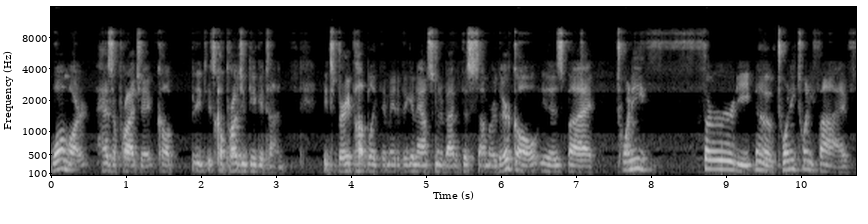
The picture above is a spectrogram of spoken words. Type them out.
Walmart has a project called it's called Project Gigaton. It's very public. They made a big announcement about it this summer. Their goal is by 2030, no, 2025,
